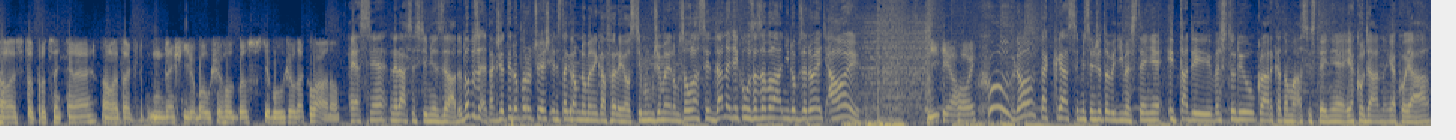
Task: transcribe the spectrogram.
Ale stoprocentně ne, ale tak dnešní doba už je prostě bohužel taková, no. Jasně, nedá se s tím nic dělat. Dobře, takže ty doporučuješ Instagram Dominika Ferryho, s tím můžeme jenom souhlasit. Dane, děkuji za zavolání, dobře dojeď, ahoj. Díky, ahoj. Huh, no, tak já si myslím, že to vidíme stejně i tady ve studiu. Klárka to má asi stejně jako Dan, jako já.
